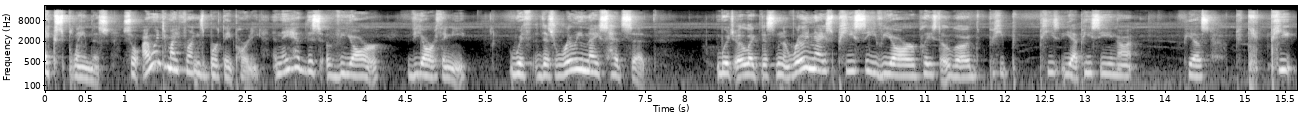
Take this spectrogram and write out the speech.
explain this. So I went to my friend's birthday party, and they had this VR VR thingy with this really nice headset, which uh, like this really nice PC VR placed uh, P, P, yeah PC not PS P,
